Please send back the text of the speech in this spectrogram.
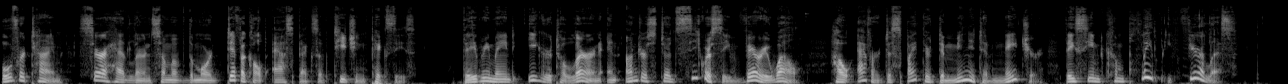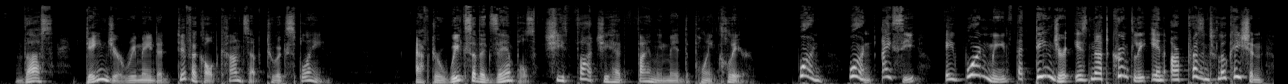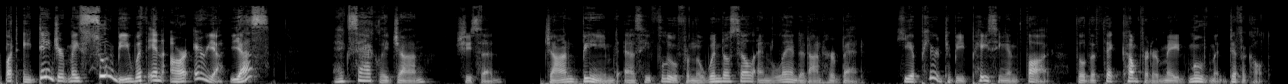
Over time, Sarah had learned some of the more difficult aspects of teaching pixies. They remained eager to learn and understood secrecy very well. However, despite their diminutive nature, they seemed completely fearless. Thus, danger remained a difficult concept to explain. After weeks of examples, she thought she had finally made the point clear. Warn, warn, I see. A warn means that danger is not currently in our present location, but a danger may soon be within our area, yes? Exactly, John, she said. John beamed as he flew from the windowsill and landed on her bed. He appeared to be pacing in thought, though the thick comforter made movement difficult.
